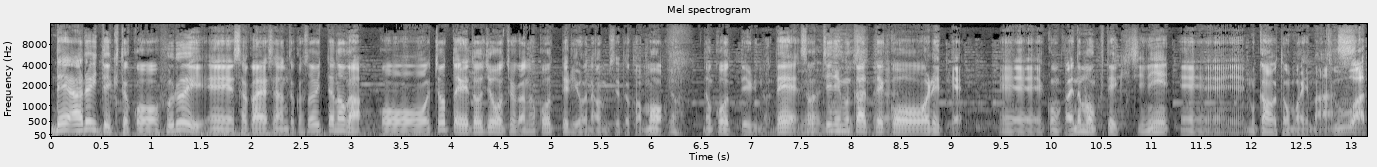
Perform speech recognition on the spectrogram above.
で歩いていくとこう古い、えー酒屋さんとかそういったのがこうちょっと江戸情緒が残ってるようなお店とかも残っているのでやそっちに向かってこう折れて、えー今回の目的地に、えー向かおうと思います。うわ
